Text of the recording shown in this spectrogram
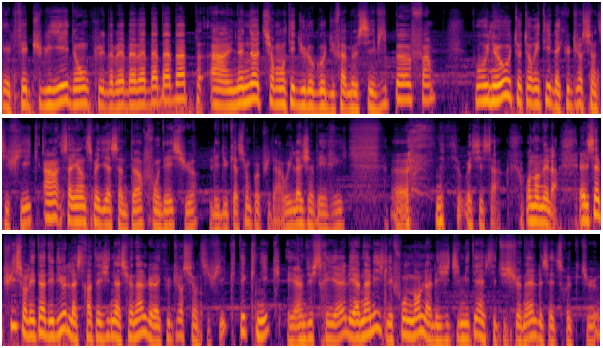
qu'elle fait publier donc une note surmontée du logo du fameux CEVIPOF pour une haute autorité de la culture scientifique, un Science Media Center fondé sur l'éducation populaire. Oui, là j'avais ri. Euh, oui, c'est ça. On en est là. Elle s'appuie sur l'état des lieux de la stratégie nationale de la culture scientifique, technique et industrielle et analyse les fondements de la légitimité institutionnelle de cette structure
